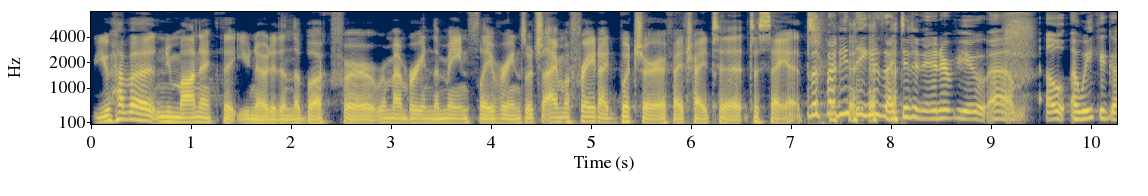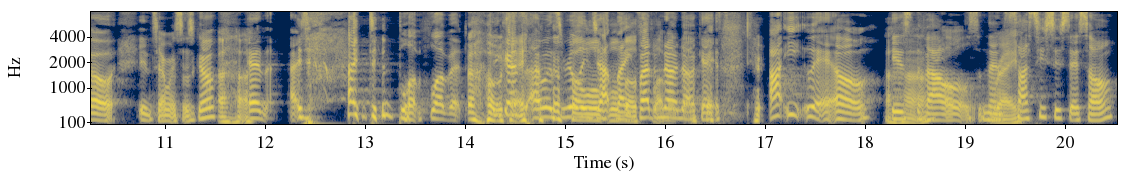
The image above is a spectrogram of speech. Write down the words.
You have a mnemonic that you noted in the book for remembering the main flavorings, which I'm afraid I'd butcher if I tried to, to say it. The funny thing is, I did an interview um, a, a week ago in San Francisco, Uh-huh. and I, I did flub, flub it Oh, okay. because I was really We'll- jet we'll lagged. both But no, no, okay. A, I, U, E, O is the Uh-huh. vowels, and then Right. Sasi, Su, Se, So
